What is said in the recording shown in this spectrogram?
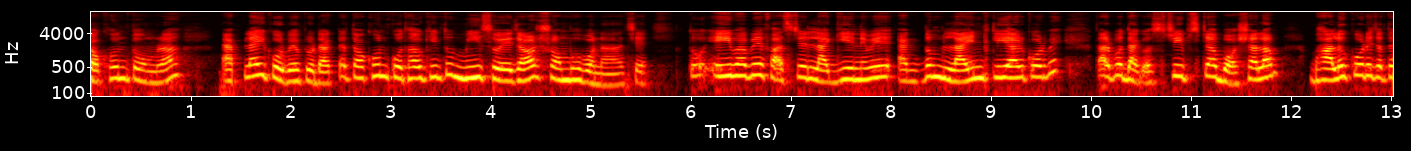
যখন তোমরা অ্যাপ্লাই করবে প্রোডাক্টটা তখন কোথাও কিন্তু মিস হয়ে যাওয়ার সম্ভাবনা আছে। তো এইভাবে ফার্স্টে লাগিয়ে নেবে, একদম লাইন ক্লিয়ার করবে, তারপর দেখো স্ট্রিপসটা বসালাম, ভালো করে যাতে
